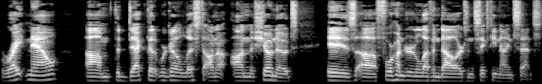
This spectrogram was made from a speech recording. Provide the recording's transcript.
right now. Um, the deck that we're going to list on a, on the show notes is uh, four hundred eleven dollars and sixty nine cents.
